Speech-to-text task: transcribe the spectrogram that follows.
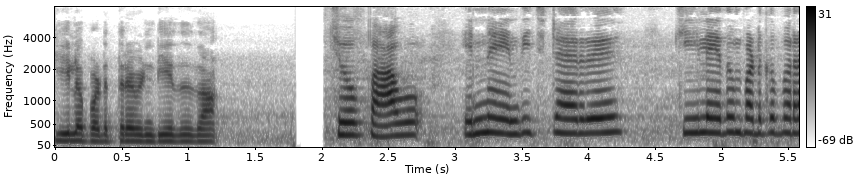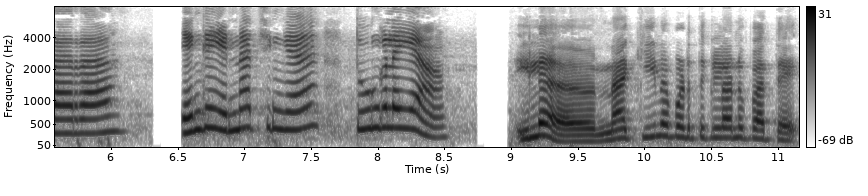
கீழே படுத்துற வேண்டியது தான் சோ பாவம். என்ன எந்திரிச்சிட்டாரு? கீழே எதுவும் படுக்க போறாரா? எங்க என்னாச்சுங்க? தூங்கலையா? இல்லை நான் கீழே படுத்துக்கலான்னு பார்த்தேன்.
